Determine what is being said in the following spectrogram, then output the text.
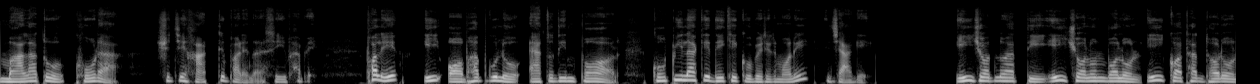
মালা তো খোঁড়া, সে যে হাঁটতে পারে না সেইভাবে। ফলে এই অভাবগুলো এতদিন পর কপিলাকে দেখে কুবেরের মনে জাগে। এই যত্ন আত্মি এই চলন বলন এই কথার ধরন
